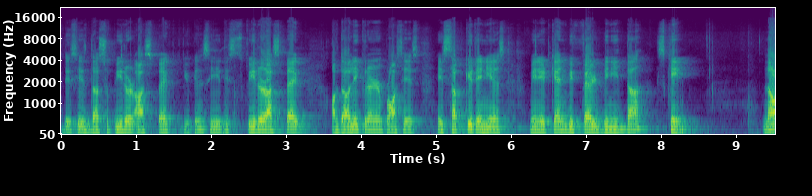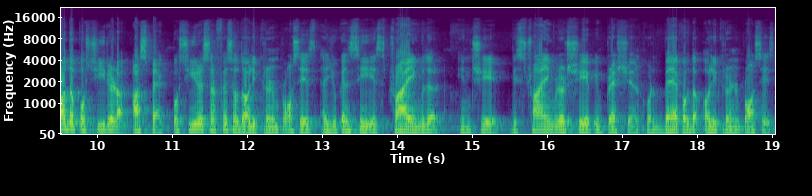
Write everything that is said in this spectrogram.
This is the superior aspect. You can see the superior aspect of the olecranon process is subcutaneous meaning it can be felt beneath the skin. Now the posterior aspect, posterior surface of the olecranon process as you can see is triangular in shape. This triangular shape impression or the back of the olecranon process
